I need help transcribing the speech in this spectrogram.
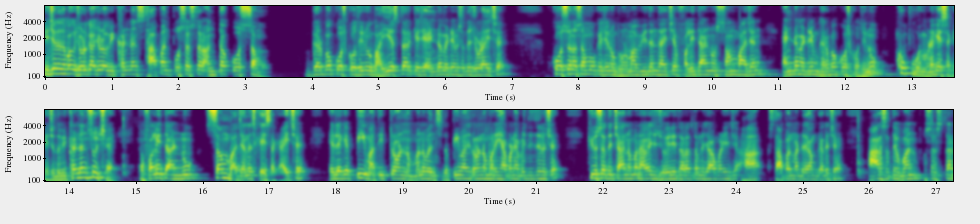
નીચેના તબક્કો જોડકા જોડો વિખંડન, સ્થાપન, પોષક સ્તર, અંતકોષ સમૂહ. ગર્ભકોષ કોથળીનું બાહ્ય સ્તર કે જે એન્ડોમેટિયમ સાથે જોડાય છે. કોષોનો સમૂહ કે જેનું ભ્રૂણમાં વિવેદન થાય છે, ફલિતાણનું સમભાજન એન્ડોમેટ્રિયમ ગર્ભકોષ કોથીનું ખૂપવું એમ આપણે કહી શકીએ છીએ તો વિખંડન શું છે? તો ફલિતાણનું સમભાજન જ કહી શકાય છે. એટલે કે પી માંથી ત્રણ નંબર બનશે. તો પીમાંથી ત્રણ નંબર અહીંયા આપણે આપી દીધેલો છે. ક્યુ સાથે ચાર નંબર આવે છે. જોઈ લે, તરત તમને જવાબ મળે છે. હા, સ્થાપન માટે કામ કરે છે. આર સાથે વન પોષક સ્તર,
